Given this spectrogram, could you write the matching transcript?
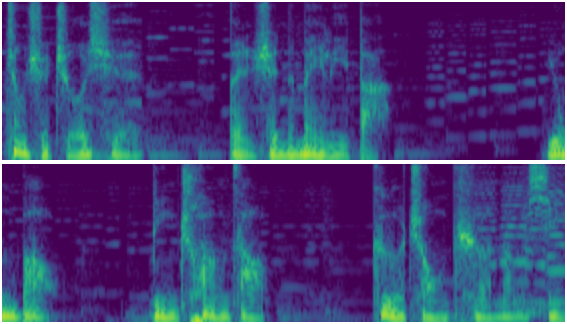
正是哲学本身的魅力吧。拥抱，并创造各种可能性。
